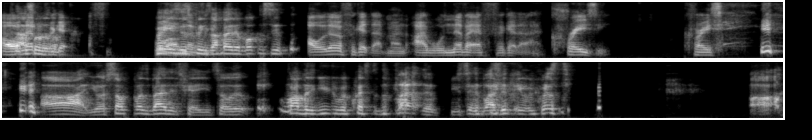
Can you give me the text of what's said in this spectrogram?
I'll That's never forget. Craziest things I heard in boxing. I will never forget that, man. I will never ever forget that. Crazy, crazy. Ah, you're someone's manager. You told them rather than you requested the fight them. You said why did they request? Oh,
